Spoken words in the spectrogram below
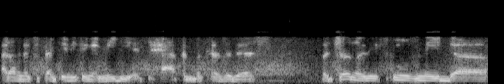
I don't expect anything immediate to happen because of this, but certainly these schools need. Uh,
